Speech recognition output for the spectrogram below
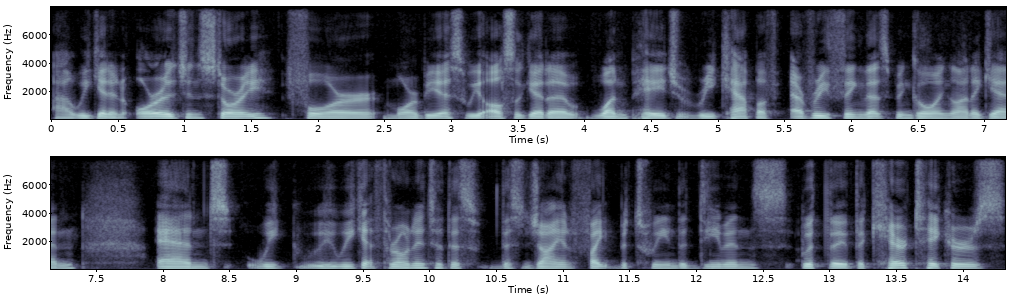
Uh, we get an origin story for morbius. We also get a one page recap of everything that's been going on again and we, we we get thrown into this this giant fight between the demons with the the caretakers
